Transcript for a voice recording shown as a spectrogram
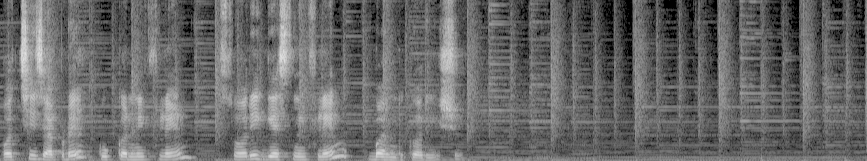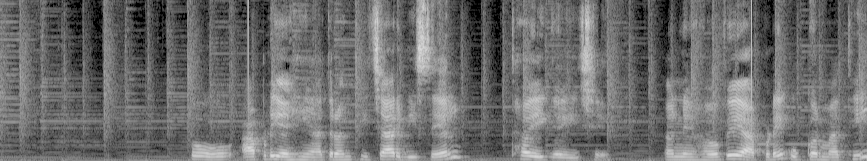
પછી જ આપણે કુકરની ફ્લેમ, સોરી, ગેસની ફ્લેમ બંધ કરીશું. તો આપણે અહીંયા ત્રણથી ચાર વિસેલ થઈ ગઈ છે. અને હવે આપણે કુકરમાંથી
